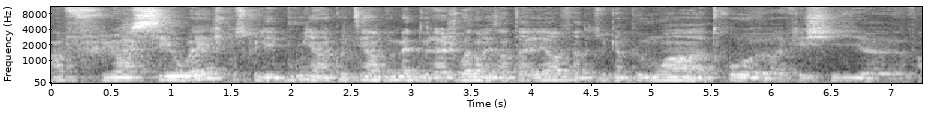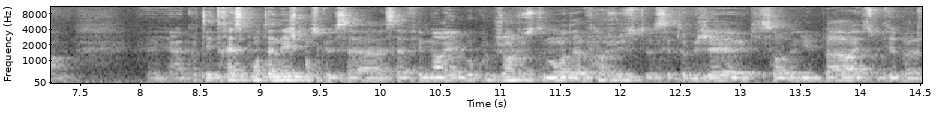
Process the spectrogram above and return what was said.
influencé, ouais, je pense que les bouts, il y a un côté un peu mettre de la joie dans les intérieurs, faire des trucs un peu moins trop réfléchis, enfin, il y a un côté très spontané, je pense que ça, ça a fait marrer beaucoup de gens justement d'avoir juste cet objet qui sort de nulle part et se dire, bah,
